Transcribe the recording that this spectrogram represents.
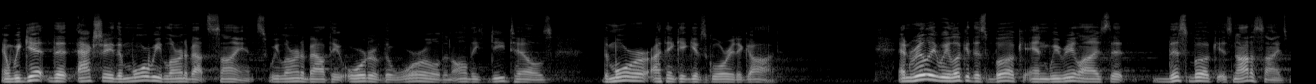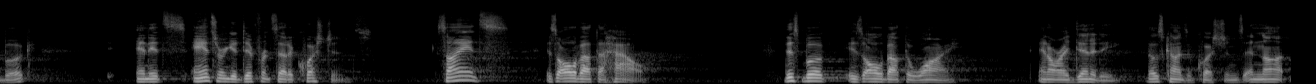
And we get that actually, the more we learn about science, we learn about the order of the world and all these details, the more I think it gives glory to God. And really, we look at this book and we realize that this book is not a science book and it's answering a different set of questions. Science is all about the how. This book is all about the why and our identity, those kinds of questions, and not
